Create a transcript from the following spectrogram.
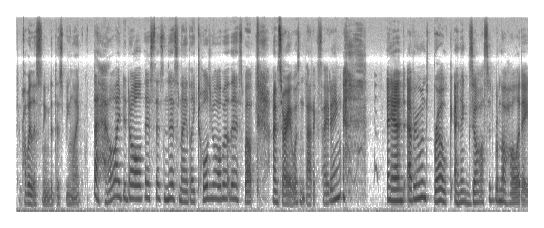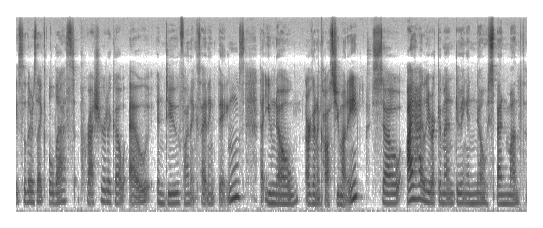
They're probably listening to this being like, what the hell? I did all this, this, and this, and I like told you all about this. Well, I'm sorry, it wasn't that exciting. And everyone's broke and exhausted from the holidays. So there's like less pressure to go out and do fun, exciting things that you know are to cost you money. So I highly recommend doing a no spend month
